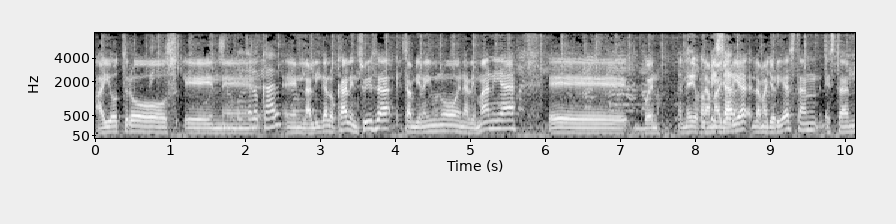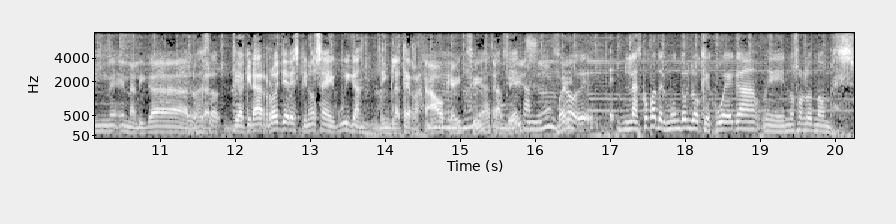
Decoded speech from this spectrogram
hay otros en, ¿En la liga eh, local? en la liga local en Suiza, también hay uno en Alemania, eh, bueno, la mayoría, la mayoría están, están en la liga local. Estados- Tibaquira Roger Espinosa de Wigan, de Inglaterra. Ah, ok, sí. También. sí. También. Bueno, eh, eh, las Copas del Mundo lo que juega eh, no son los nombres.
